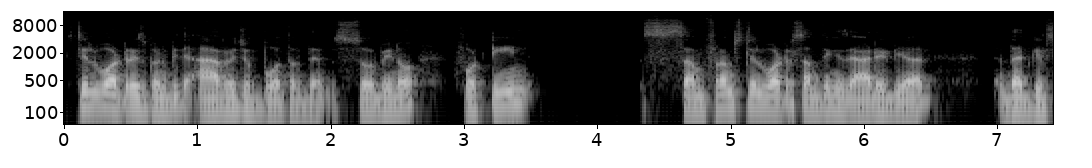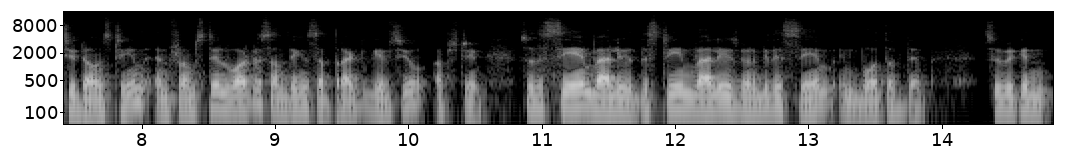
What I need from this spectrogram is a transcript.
Still water is going to be the average of both of them. So we know 14 some from still water something is added here that gives you downstream. And from still water something is subtracted gives you upstream. So the same value the stream value is going to be the same in both of them. So we can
